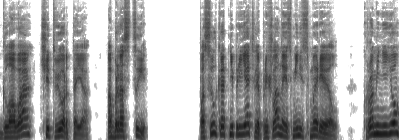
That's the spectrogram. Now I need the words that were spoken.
Глава 4. Образцы. Посылка от неприятеля пришла на эсминец Мэриэл. Кроме нее,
